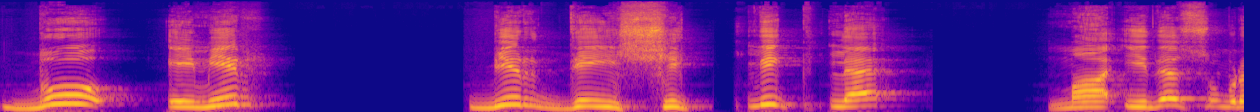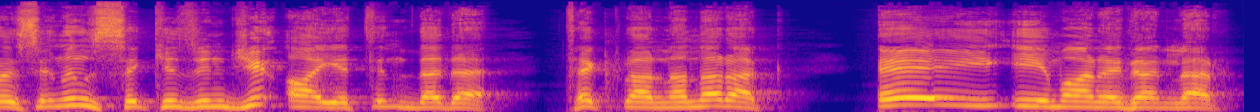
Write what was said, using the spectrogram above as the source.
Bu emir bir değişiklikle Maide suresinin 8. ayetinde de tekrarlanarak ey iman edenler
